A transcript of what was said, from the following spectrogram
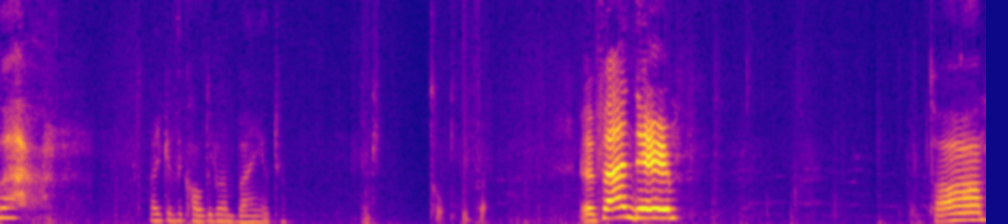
Be. Herkesi kaldırıyorum ben yatıyorum. Toplu efendim. Tamam.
